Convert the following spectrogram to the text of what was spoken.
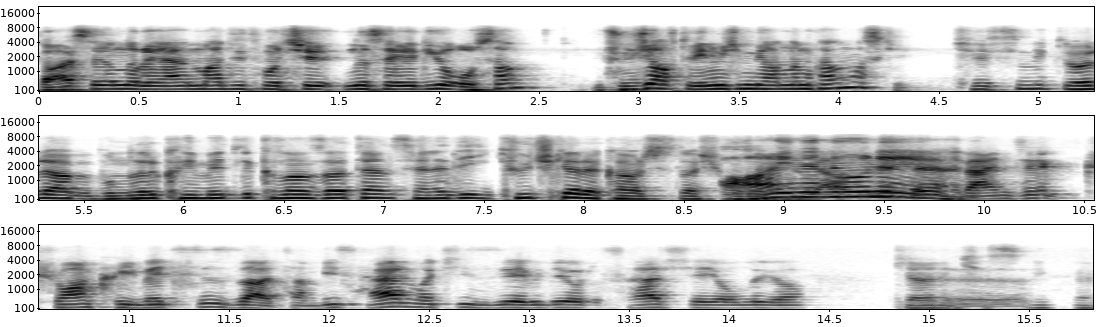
Barcelona Real Madrid maçını seyrediyor olsam üçüncü hafta benim için bir anlamı kalmaz ki. Kesinlikle öyle abi. Bunları kıymetli kılan zaten senede 2-3 kere karşılaşma. Aynen öyle yani. Bence şu an kıymetsiz zaten. Biz her maçı izleyebiliyoruz. Her şey oluyor. Yani ee, kesinlikle.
